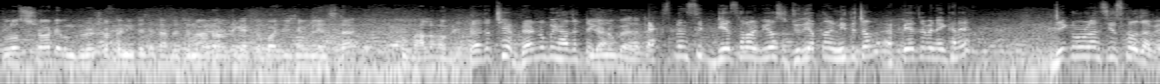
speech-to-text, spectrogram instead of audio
ক্লোজ শট এবং দূরের শটটা নিতেছে তাদের জন্য আঠারো থেকে একশো পঁয়ত্রিশ এম লেন্সটা খুব ভালো হবে। প্রাইস হচ্ছে বিরানব্বই হাজার টাকা। 92,000 টাকা। এক্সপেন্সিভ ডিএসএলআর বিওস যদি আপনারা নিতে চান পেয়ে যাবেন এখানে। যে কোনো লেন্স ইউজ করা যাবে?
